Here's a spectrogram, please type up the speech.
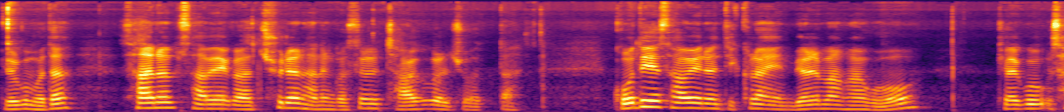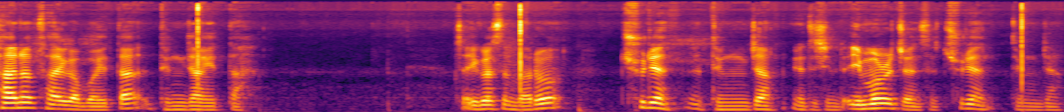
결국 뭐다? 산업 사회가 출현하는 것을 자극을 주었다. 고대 사회는 디클라인 멸망하고 결국 산업 사회가 뭐했다 등장했다. 자 이것은 바로 출현 등장의 뜻입니다. emergence 출현 등장.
